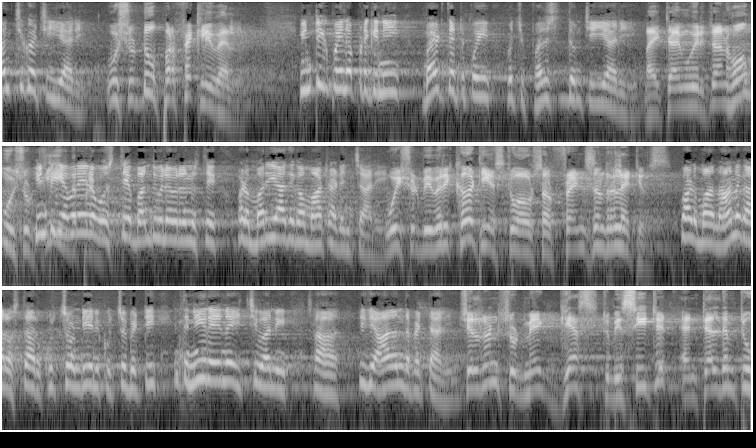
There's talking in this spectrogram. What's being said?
మంచిగా చెయ్యాలి. We should do perfectly well ఇంటికి పోయినప్పటికీ బయట తట్టిపోయి వచ్చి పరిశుద్ధం చెయ్యాలి By the time we return home, we should ఇంటికి clean the ఎవరైనా premises. వస్తే బంధువులు ఎవరైనా వస్తే వాడు మర్యాదగా మాట్లాడించాలి We should be very courteous to our our friends and relatives. వాడు మా నాన్నగారు వస్తారు కూర్చోండి అని కూర్చోబెట్టి ఇంత నీరైనా ఇచ్చి వాడిని ఆ, ఇది ఆనంద పెట్టాలి Children should make guests to be seated and tell them to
